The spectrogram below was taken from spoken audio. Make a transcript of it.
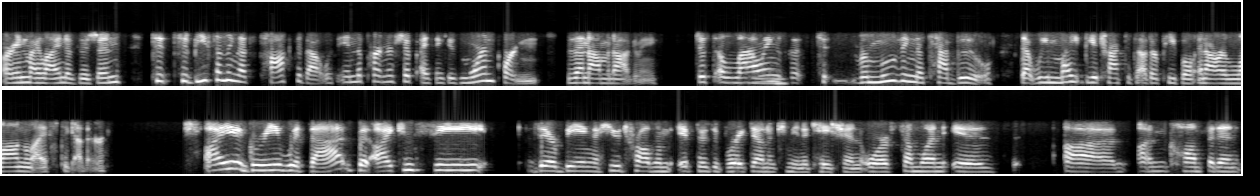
are in my line of vision. To, to be something that's talked about within the partnership, I think, is more important than non monogamy. Just allowing mm. the, to, removing the taboo that we might be attracted to other people in our long life together. I agree with that, but I can see there being a huge problem if there's a breakdown in communication or if someone is uh, unconfident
